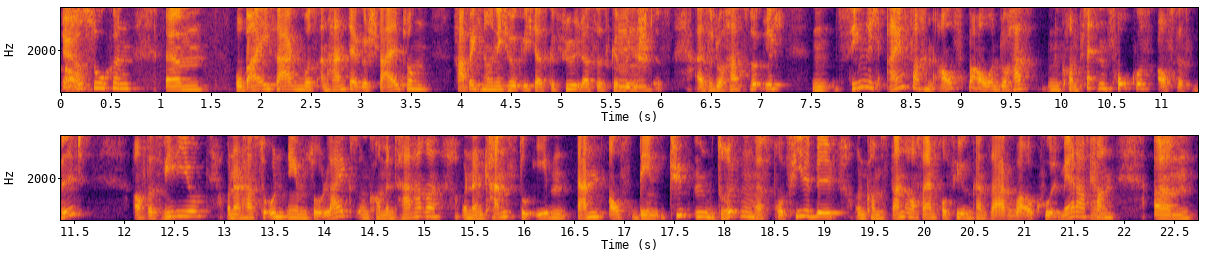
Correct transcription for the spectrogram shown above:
Ja. raussuchen. Ähm, wobei ich sagen muss, anhand der Gestaltung habe ich noch nicht wirklich das Gefühl, dass es gewünscht Mhm. ist. Also du hast wirklich einen ziemlich einfachen Aufbau und du hast einen kompletten Fokus auf das Bild, auf das Video und dann hast du unten eben so Likes und Kommentare und dann kannst du eben dann auf den Typen drücken, das Profilbild und kommst dann auf sein Profil und kannst sagen, wow, cool, mehr davon. Ähm,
